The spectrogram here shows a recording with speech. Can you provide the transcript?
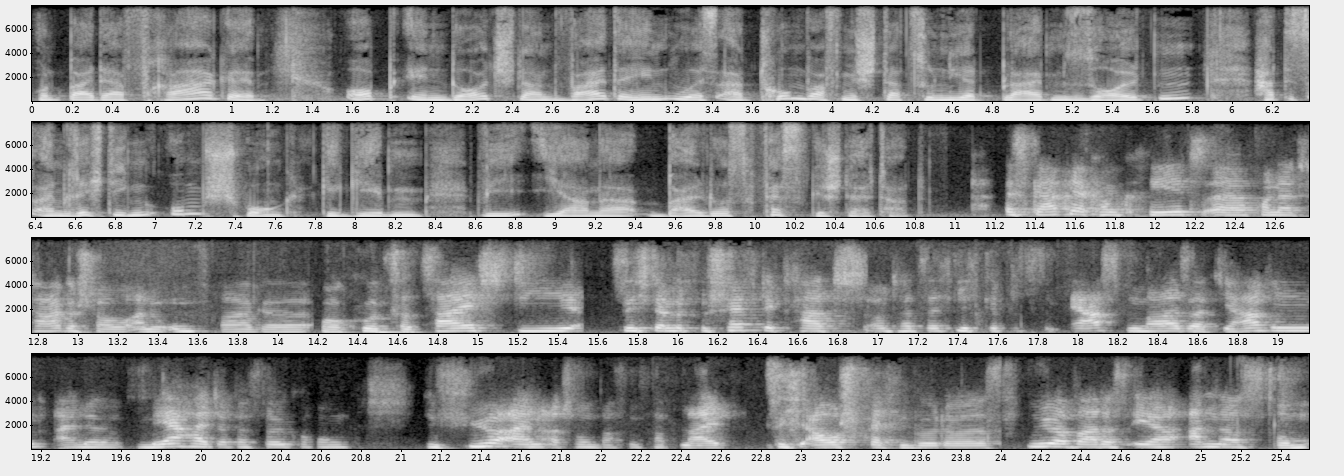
Und bei der Frage, ob in Deutschland weiterhin US-Atomwaffen stationiert bleiben sollten, hat es einen richtigen Umschwung gegeben, wie Jana Baldus festgestellt hat. Es gab ja konkret äh, von der Tagesschau eine Umfrage vor kurzer Zeit, die sich damit beschäftigt hat. Und tatsächlich gibt es zum ersten Mal seit Jahren eine Mehrheit der Bevölkerung, die für einen Atomwaffenverbleib sich aussprechen würde. Früher war das eher andersrum.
